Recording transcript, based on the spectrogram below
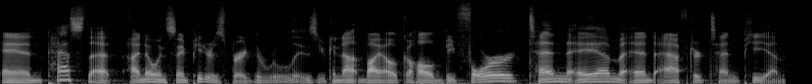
And past that, I know in St. Petersburg the rule is you cannot buy alcohol before 10 a.m. and after 10 p.m.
